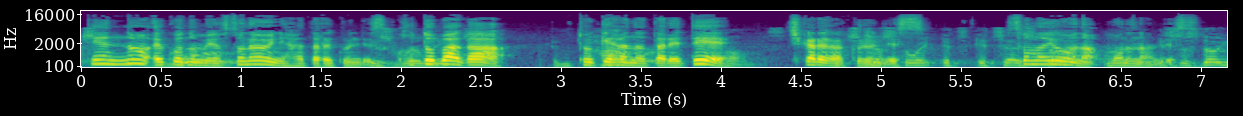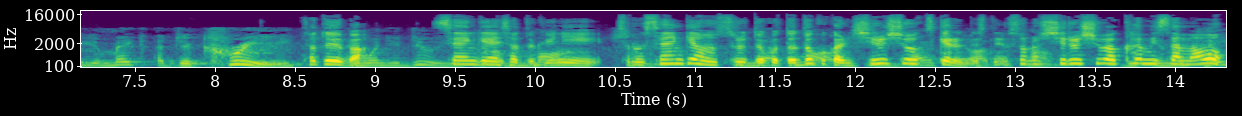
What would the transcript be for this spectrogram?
天のエコノミーはそのように働くんです。言葉が解き放たれて力が来るんです。そのようなものなんです。例えば宣言した時にその宣言をするということはどこかに印をつけるんですね。その印は神様を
